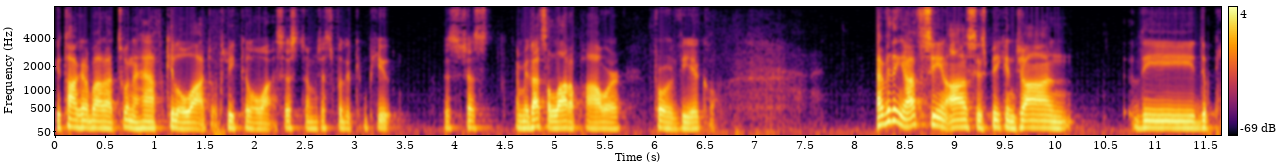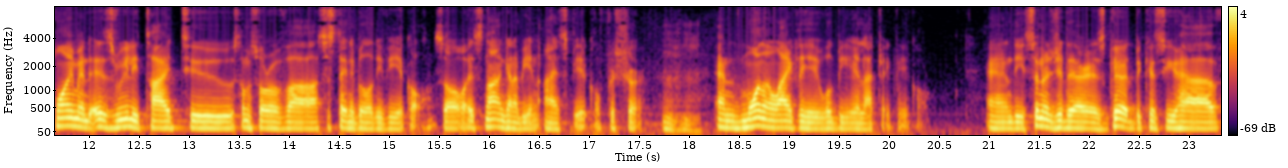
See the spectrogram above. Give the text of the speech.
you're talking about a two and a half kilowatt or three kilowatt system just for the compute. It's just, I mean, that's a lot of power for a vehicle. Everything I've seen, honestly speaking, John, the deployment is really tied to some sort of uh, sustainability vehicle. So it's not going to be an ICE vehicle for sure. Mm-hmm. And more than likely, it will be an electric vehicle. And the synergy there is good because you have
